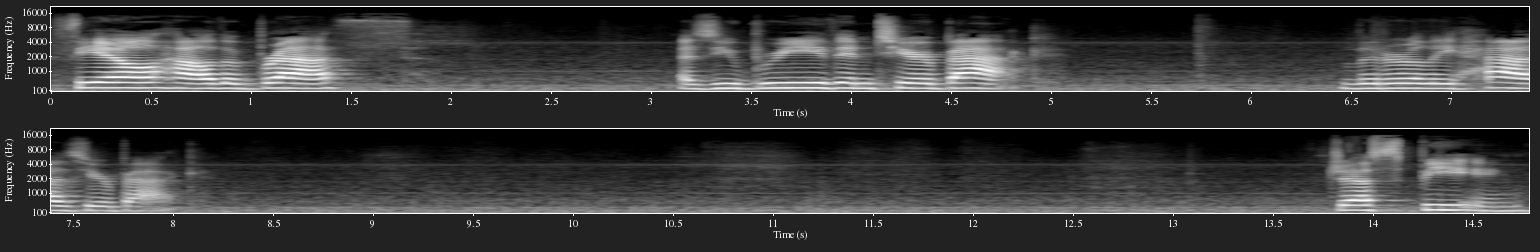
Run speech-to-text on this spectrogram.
Feel how the breath, as you breathe into your back, literally has your back. Just being,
